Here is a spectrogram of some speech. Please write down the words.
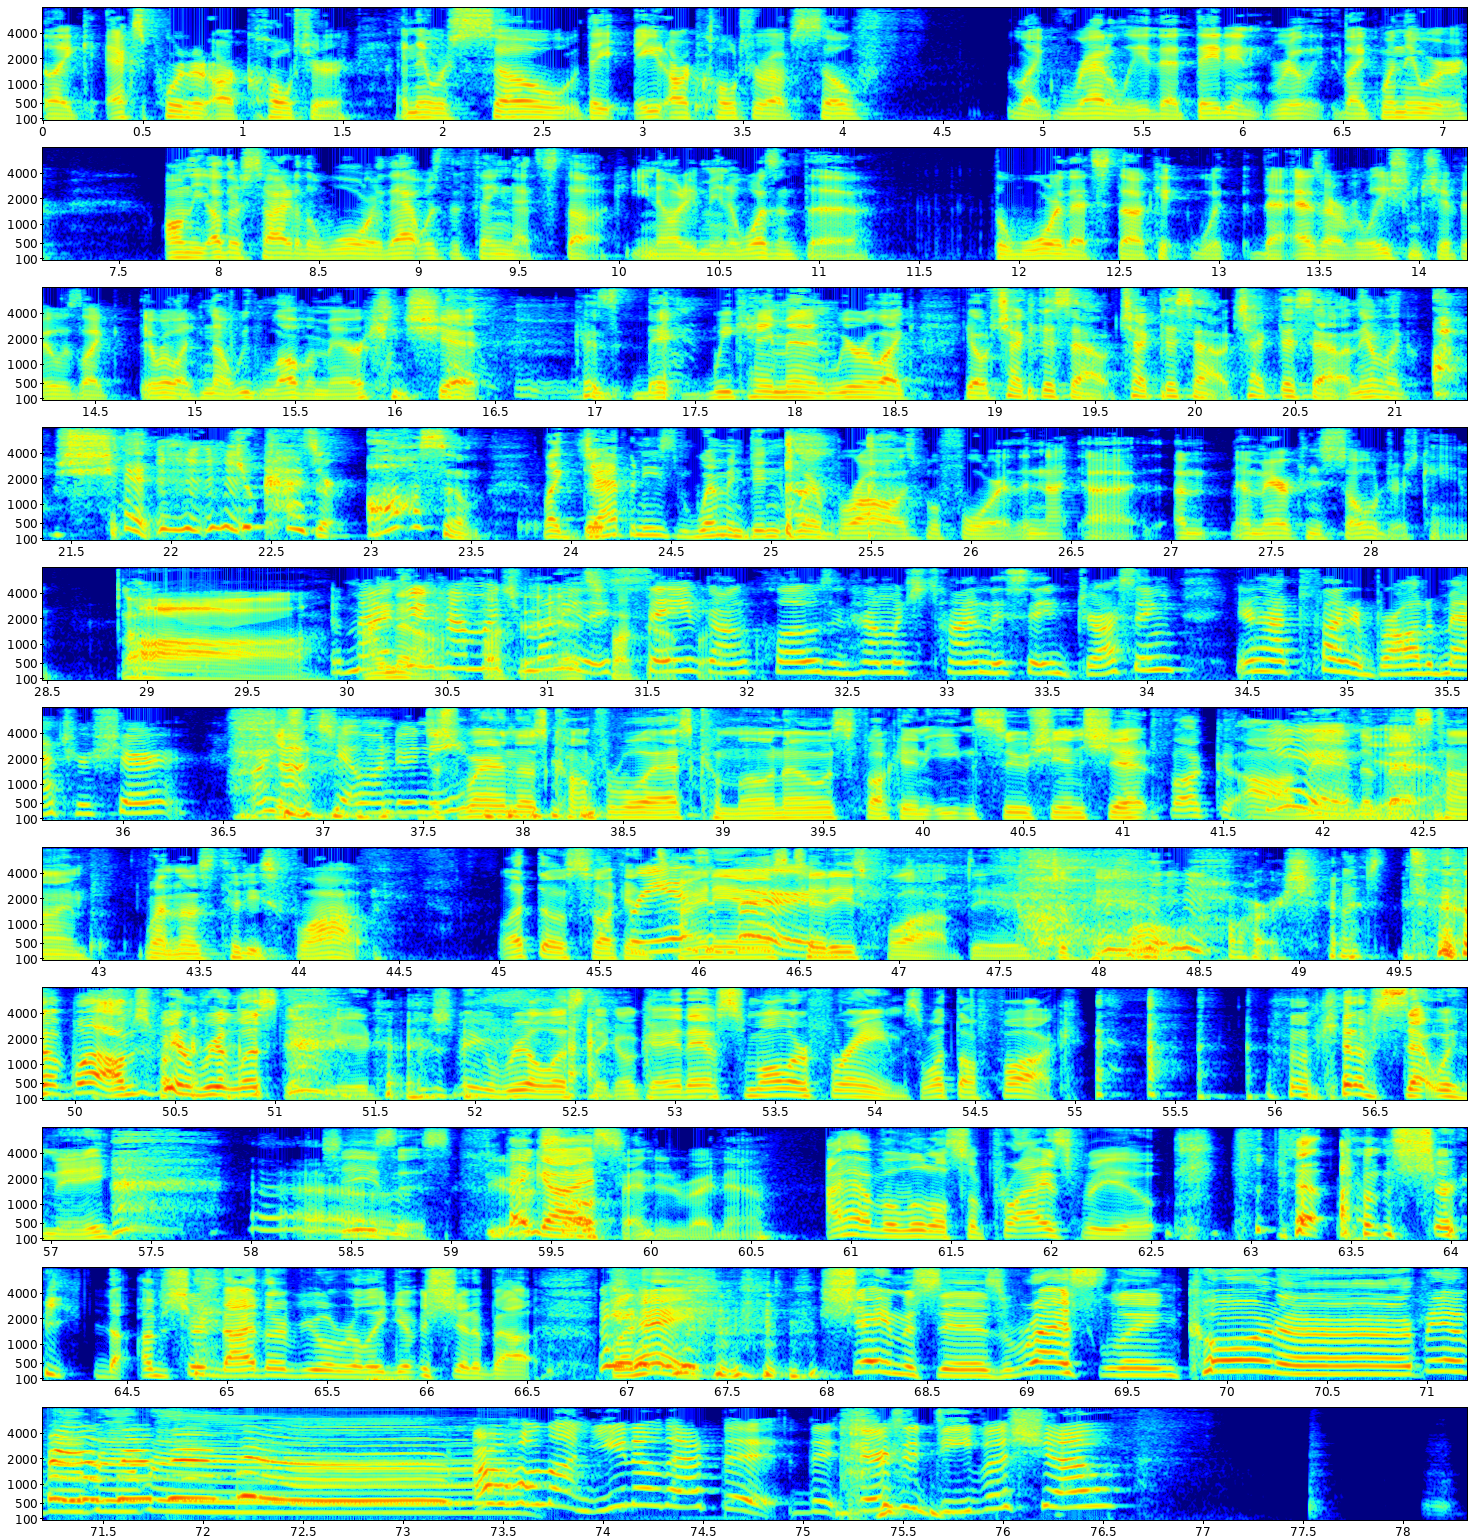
like exported our culture and they were so they ate our culture up so like readily that they didn't really like when they were on the other side of the war that was the thing that stuck you know what i mean it wasn't the the war that stuck it with that as our relationship it was like they were like no we love american shit. Because they we came in and we were like yo check this out check this out check this out. And they were like oh shit you guys are awesome. Like japanese women didn't wear bras before the uh, um, american soldiers came. Ah, Imagine know. how Fuck much that. money That's they fucked up, saved but- on clothes and how much time they saved dressing. You don't have to find a bra to match your shirt or not show underneath. just wearing those comfortable ass kimonos, fucking eating sushi and shit. Fuck. Oh Yeah. man, the Yeah. best time. when those titties flop Let those fucking Free as tiny ass titties flop, dude. Japan. oh harsh well, I'm just being realistic, dude. I'm just being realistic, okay? They have smaller frames. What the fuck? Don't get upset with me. Jesus. Dude, hey I'm guys, so offended right now I have a little surprise for you that I'm sure I'm sure neither of you will really give a shit about. But hey, Seamus's wrestling corner. Bam, bam, bam, bam. Oh, hold on. You know that the, the there's a diva show?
